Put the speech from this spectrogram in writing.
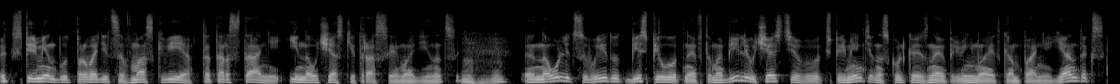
Эксперимент будет проводиться в Москве, в Татарстане и на участке трассы М11. Угу. На улице выйдут беспилотные автомобили. Участие в эксперименте, насколько я знаю, принимает компания Яндекс, э,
